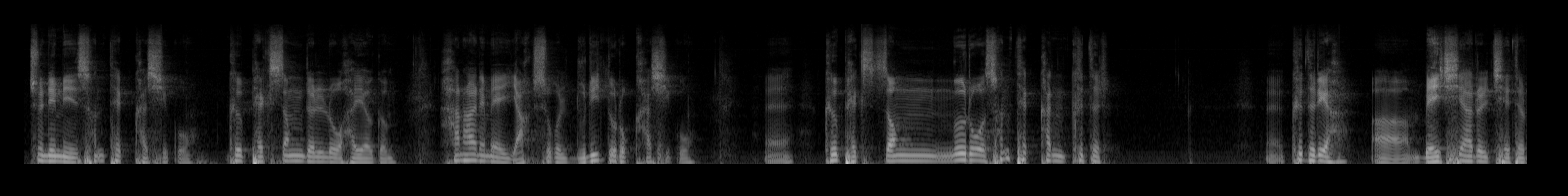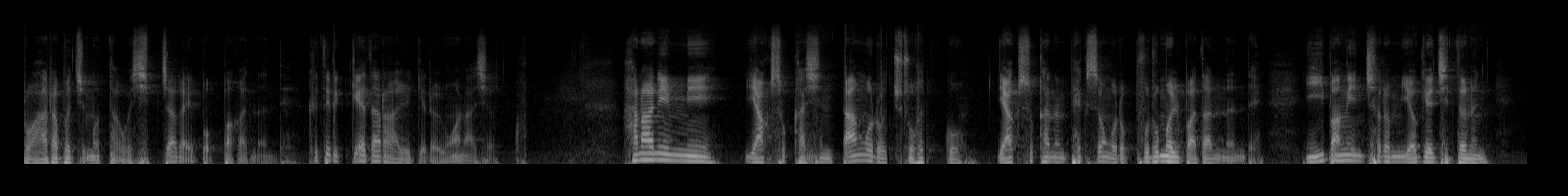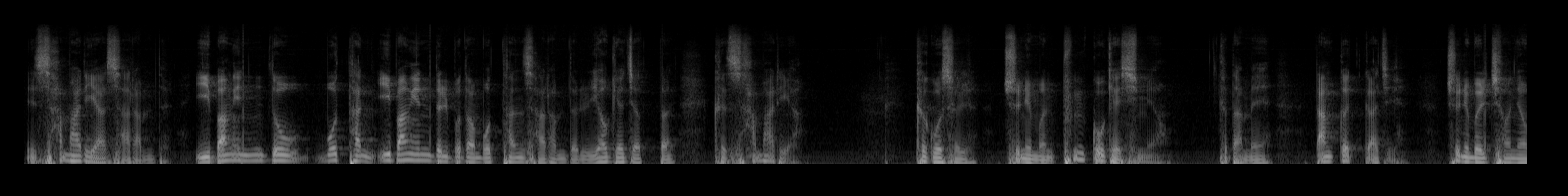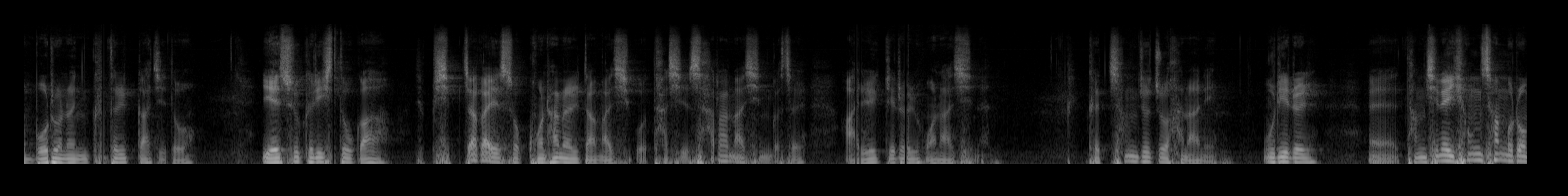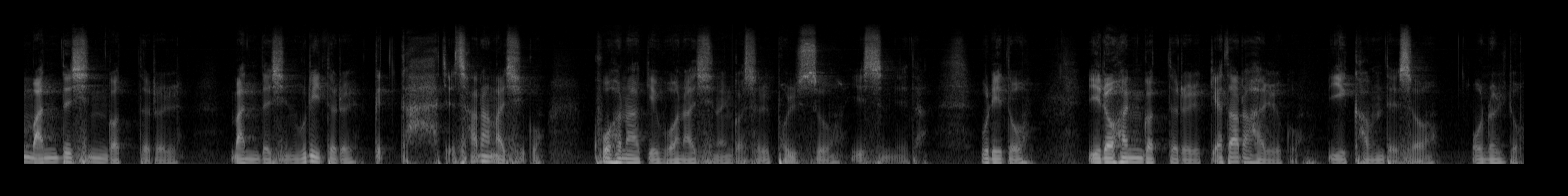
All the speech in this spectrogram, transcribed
주님이 선택하시고 그 백성들로 하여금 하나님의 약속을 누리도록 하시고 에, 그 백성으로 선택한 그들 에, 그들이 하- 아, 메시아를 제대로 알아보지 못하고 십자가에 못 박았는데 그들이 깨달아 알기를 원하셨고 하나님이 약속하신 땅으로 주었고 약속하는 백성으로 부름을 받았는데 이방인처럼 여겨지던 이 사마리아 사람들 이방인도 못한 이방인들보다 못한 사람들을 여겨졌던 그 사마리아 그곳을 주님은 품고 계시며 그 다음에 땅 끝까지 주님을 전혀 모르는 그들까지도 예수 그리스도가 십자가에서 고난을 당하시고 다시 살아나신 것을 알기를 원하시는 그 창조주 하나님 우리를 에, 당신의 형상으로 만드신 것들을 만드신 우리들을 끝까지 사랑하시고 구원하기 원하시는 것을 볼 수 있습니다. 우리도 이러한 것들을 깨달아 알고 이 가운데서 오늘도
